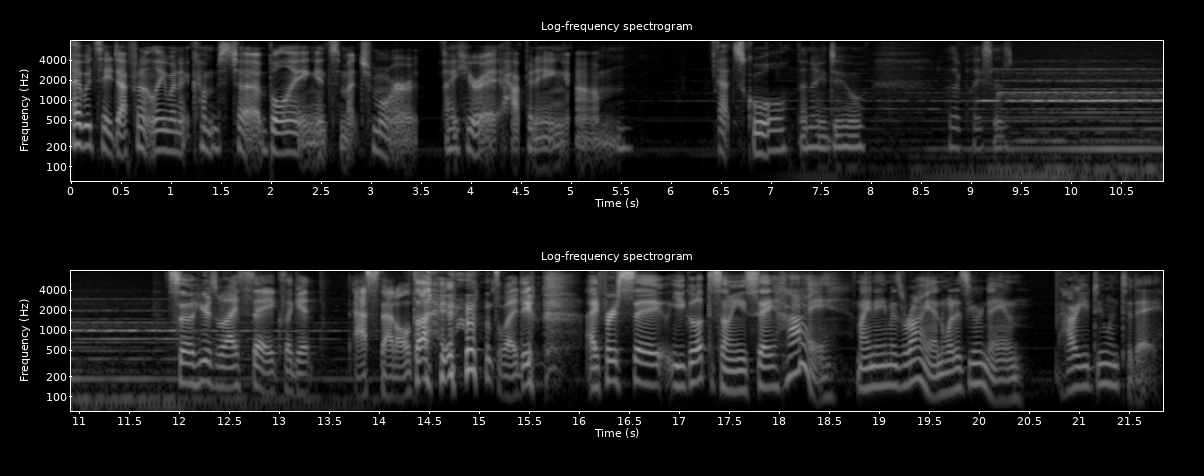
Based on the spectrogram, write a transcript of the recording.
I would say definitely when it comes to bullying, it's much more. I hear it happening um, at school than I do other places. So here's what I say because I get asked that all the time. That's what I do. I first say, you go up to someone, you say, Hi, my name is Ryan. What is your name? How are you doing today?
